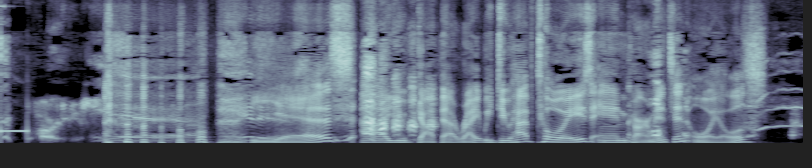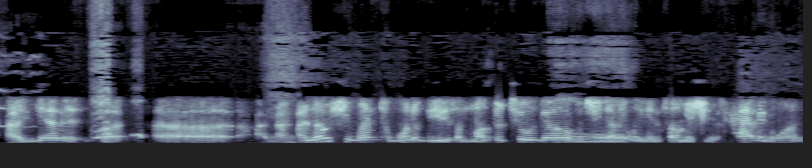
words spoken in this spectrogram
parties. yes, uh, you've got that right. We do have toys and garments and oils. I get it, but uh, I, I know she went to one of these a month or two ago, but she definitely didn't tell me she was having one.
